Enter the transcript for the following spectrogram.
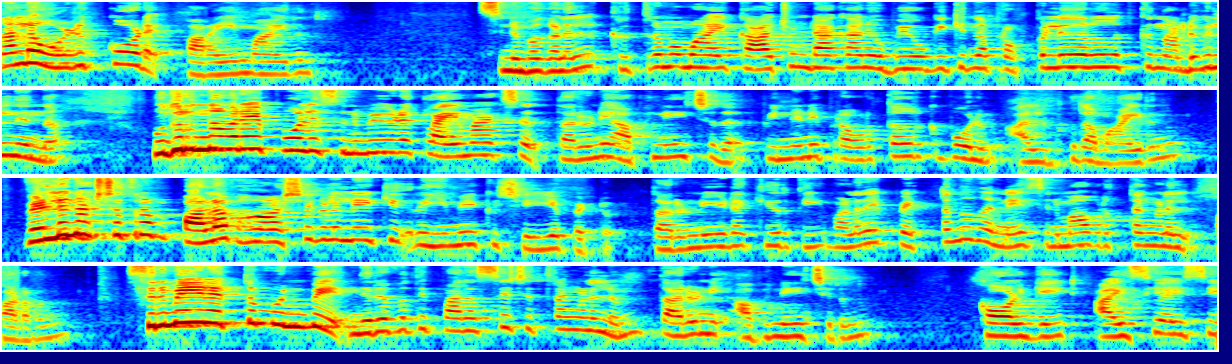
നല്ല ഒഴുക്കോടെ പറയുമായിരുന്നു. സിനിമകളിൽ കൃത്രിമമായി കാറ്റുണ്ടാക്കാൻ ഉപയോഗിക്കുന്ന പ്രൊപ്പലുകൾക്ക് നടുവിൽ നിന്ന് മുതിർന്നവരെ പോലെ സിനിമയുടെ ക്ലൈമാക്സിൽ തരുണി അഭിനയിച്ചത് പിന്നണി പ്രവർത്തകർക്ക് പോലും അത്ഭുതമായിരുന്നു. വെള്ളി നക്ഷത്രം പല ഭാഷകളിലേക്ക് റീമേക്ക് ചെയ്യപ്പെട്ടു. തരുണിയുടെ കീർത്തി വളരെ പെട്ടെന്ന് തന്നെ സിനിമാ വൃത്തങ്ങളിൽ പടർന്നു. സിനിമയിലെത്തും മുൻപേ നിരവധി പരസ്യ ചിത്രങ്ങളിലും തരുണി അഭിനയിച്ചിരുന്നു. Colgate I C I C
